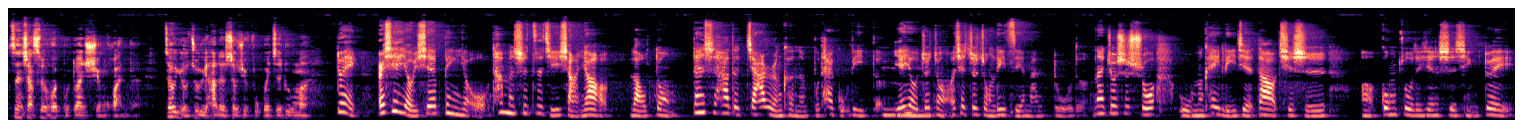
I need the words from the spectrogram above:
正向是会不断循环的，这会有助于他的社区复归之路吗？对，而且有一些病友，他们是自己想要劳动，但是他的家人可能不太鼓励的，也有这种，而且这种例子也蛮多的。那就是说，我们可以理解到，其实呃，工作这件事情对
